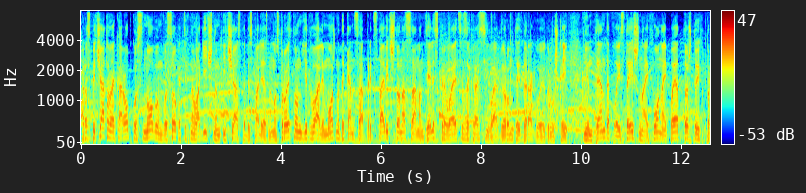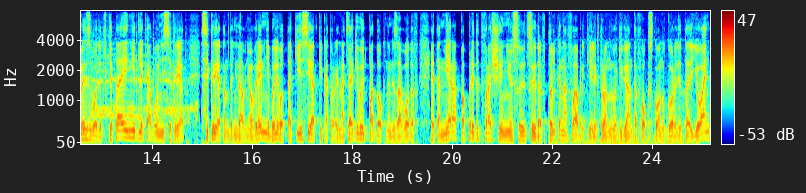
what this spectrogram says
Распечатывая коробку с новым высокотехнологичным и часто бесполезным устройством, едва ли можно до конца представить, что на самом деле скрывается за красиво обернутой дорогой игрушкой. Nintendo, PlayStation, iPhone, iPad, то, что их производят в Китае, ни для кого не секрет. Секретом до недавнего времени были вот такие сетки, которые натягивают под окнами заводов. Это мера по предотвращению суицидов. Только на фабрике электронного гиганта Foxconn в городе Тайюань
